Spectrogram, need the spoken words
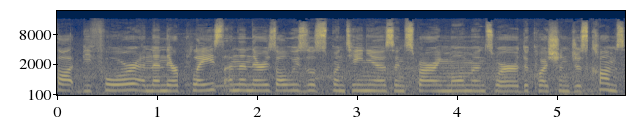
thought before and then they're placed. And then there is always those spontaneous, inspiring moments where the question just comes.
